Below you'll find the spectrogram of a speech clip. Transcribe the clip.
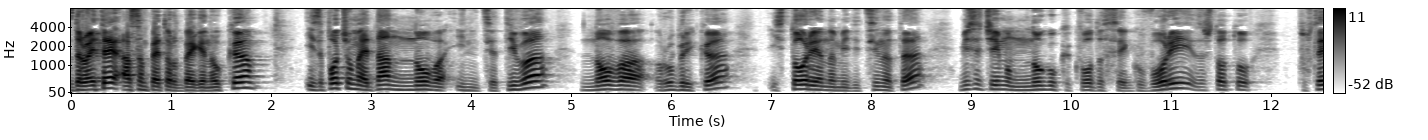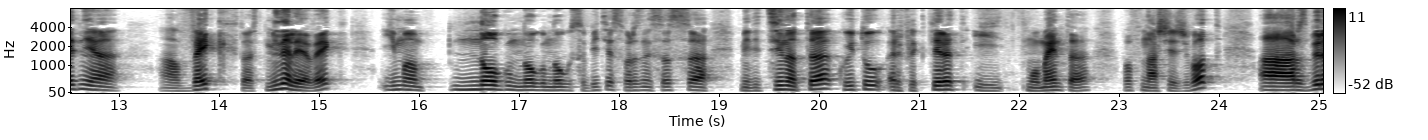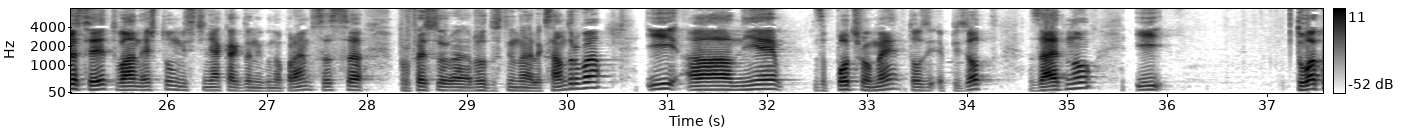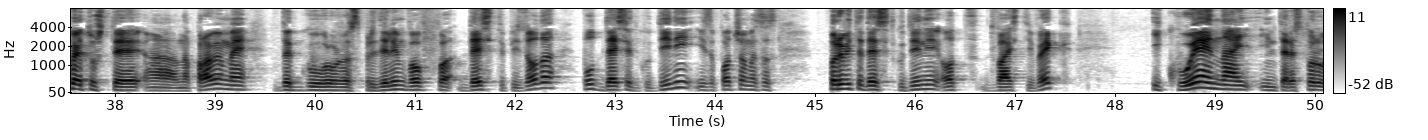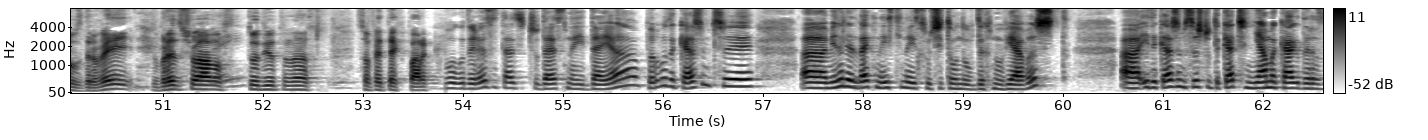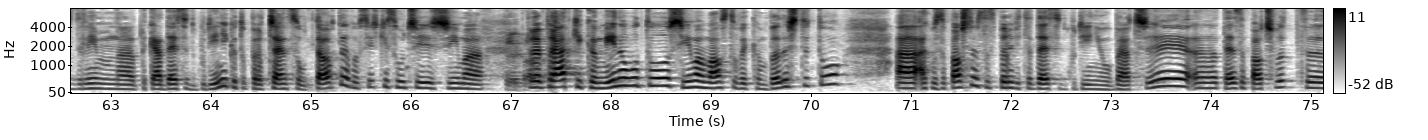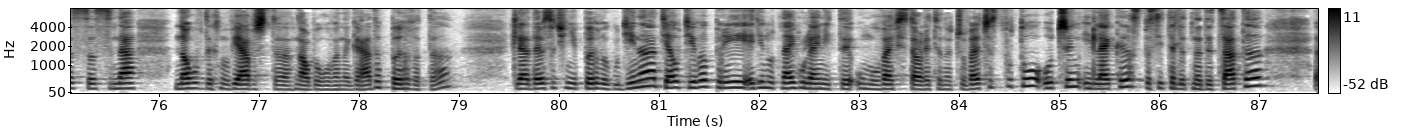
Здравейте, аз съм Петър от БГ Наука и започваме една нова инициатива, нова рубрика История на медицината. Мисля, че има много какво да се говори, защото последния век, т.е. миналия век, има много, много, много събития, свързани с медицината, които рефлектират и в момента в нашия живот. А, разбира се, това нещо, мисля, че няма как да не го направим с професор Радостина Александрова. И а, ние започваме този епизод заедно и това, което ще а, направим е да го разпределим в 10 епизода по 10 години и започваме с първите 10 години от 20 век. И кое е най-интересно? Първо, здравей! Добре дошла в студиото на София Тех Парк. Благодаря за тази чудесна идея. Първо да кажем, че а, миналият век наистина е изключително вдъхновяващ. А, и да кажем също така, че няма как да разделим на така 10 години като пръченца от торта. Във всички случаи ще има препратки към миналото, ще има мостове към бъдещето. А, ако започнем с първите 10 години обаче, а, те започват а, с една много вдъхновяваща Нобелова награда, първата, 1901 година. Тя отива при един от най-големите умове в историята на човечеството, учен и лекар, спасителят на децата.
